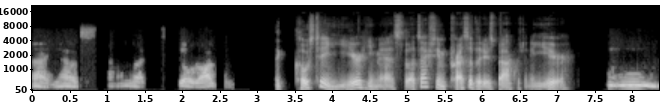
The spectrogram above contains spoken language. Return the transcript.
Yeah, yeah, I remember that Bill Rodman. Like close to a year he missed, but that's actually impressive that he was back within a year. Mm-hmm.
